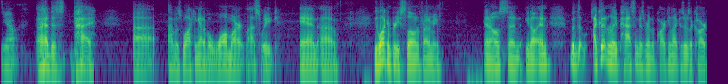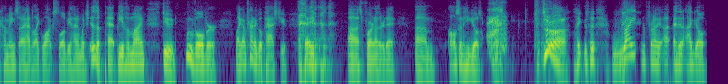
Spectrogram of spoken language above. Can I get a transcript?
yeah I had this guy. Uh, I was walking out of a Walmart last week, and uh, he's walking pretty slow in front of me. And all of a sudden, you know, and but the, I couldn't really pass him because we're in the parking lot because there was a car coming, so I had to like walk slow behind him, which is a pet peeve of mine. Dude, move over! Like I'm trying to go past you. Uh, that's for another day. Um, all of a sudden, he goes like right in front of me, uh, and then I go,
